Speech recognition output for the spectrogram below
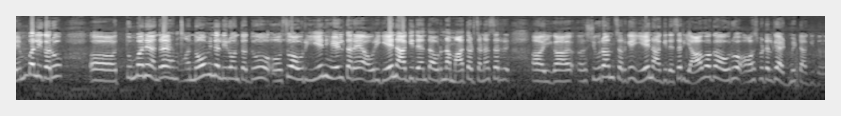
ಬೆಂಬಲಿಗರು ತುಂಬಾ ತುಂಬಾನೇ ಅಂದ್ರೆ ನೋವಿನಲ್ಲಿರುವಂಥದ್ದು ಸೊ ಅವ್ರು ಏನು ಹೇಳ್ತಾರೆ ಅವ್ರಿಗೆ ಏನಾಗಿದೆ ಅಂತ ಅವ್ರನ್ನ ಮಾತಾಡ್ಸೋಣ. ಸರ್ ಈಗ ಆ, ಶಿವರಾಮ್ ಸರ್ಗೆ ಏನಾಗಿದೆ ಸರ್? ಯಾವಾಗ ಅವರು ಹಾಸ್ಪಿಟಲ್ಗೆ ಅಡ್ಮಿಟ್ ಆಗಿದ್ದು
